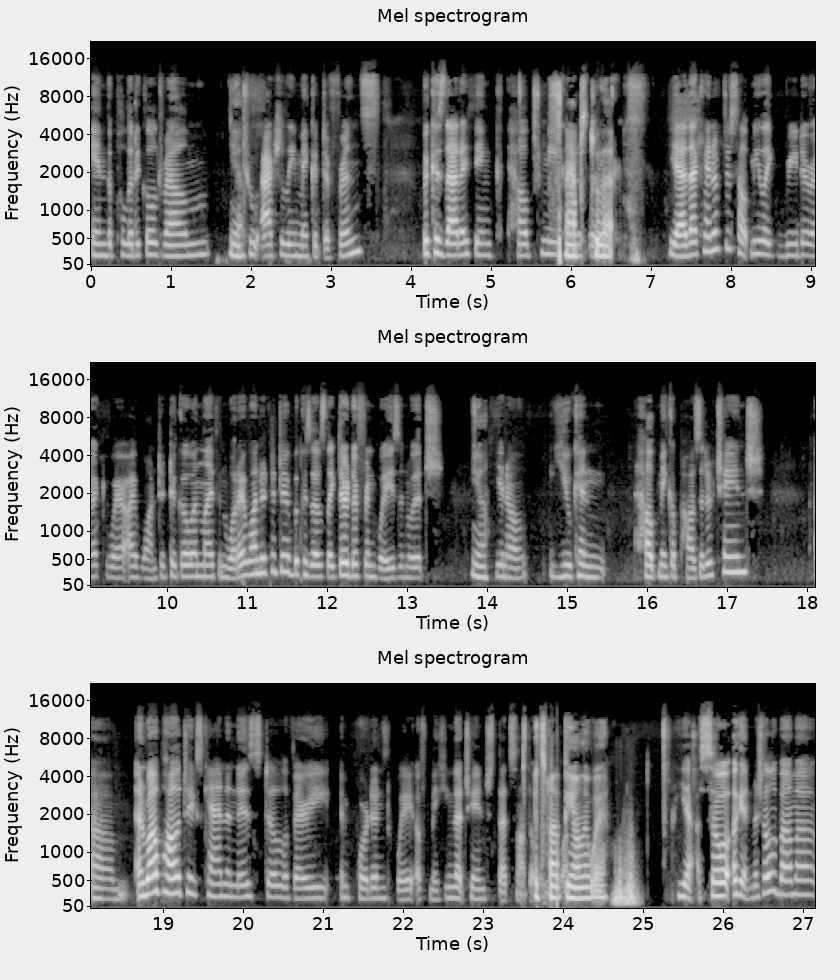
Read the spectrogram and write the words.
in the political realm yeah. to actually make a difference because that I think helped me snaps kind of, like, to that. Yeah, that kind of just helped me like redirect where I wanted to go in life and what I wanted to do because I was like there are different ways in which yeah, you know, you can help make a positive change. Um, and while politics can and is still a very important way of making that change, that's not the it's not the only way. Yeah. So again, Michelle Obama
